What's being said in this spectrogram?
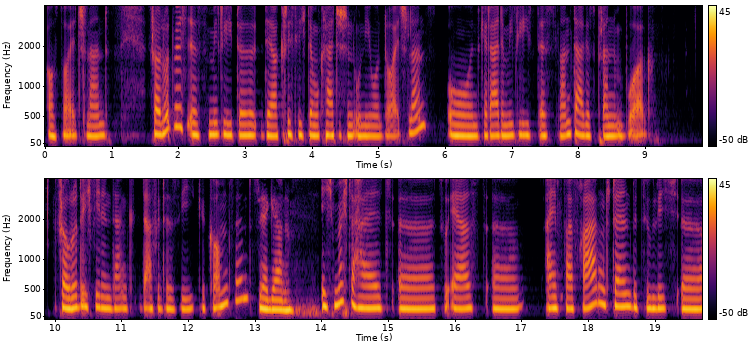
aus Deutschland. Frau Ludwig ist Mitglied der Christlich-Demokratischen Union Deutschlands und gerade Mitglied des Landtages Brandenburg. Frau Ludwig, vielen Dank dafür, dass Sie gekommen sind. Sehr gerne. Ich möchte halt äh, zuerst äh, ein paar Fragen stellen bezüglich äh,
